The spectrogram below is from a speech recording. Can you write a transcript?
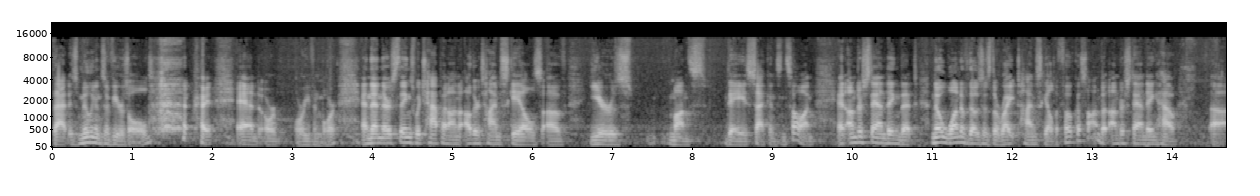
that is millions of years old, right? And or or even more. And then there's things which happen on other time scales of years, months, days, seconds, and so on. And understanding that no one of those is the right time scale to focus on, but understanding how uh,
